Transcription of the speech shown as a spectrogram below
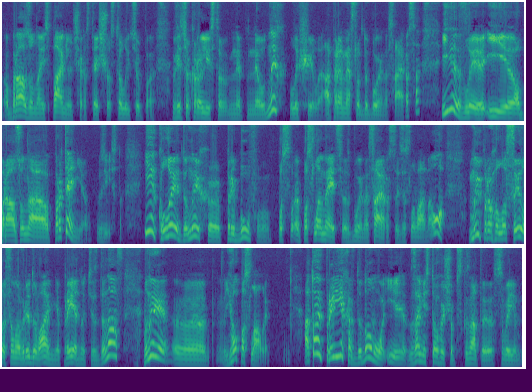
Образу на Іспанію через те, що столицю віце-королівства не, не одних лишили, а перенесли до Буенос-Айреса, і, вли- і образу на Портеньо, звісно. І коли до них е, прибув посл- посланець з Буенос-Айреса зі словами О, ми проголосили самоврядування, приєднуйтесь до нас, вони е, його послали. А той приїхав додому і замість того, щоб сказати своїм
